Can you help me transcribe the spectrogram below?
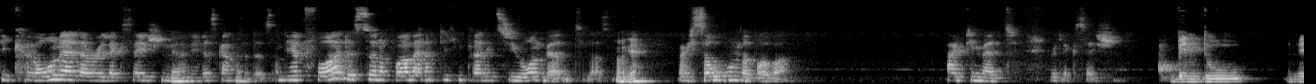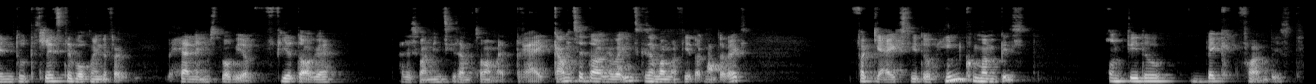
Die Krone der Relaxation, Ja. nenne ich das Ganze das. Und ich habe vor, das zu einer vorweihnachtlichen Tradition werden zu lassen, Okay. weil es so wunderbar war. Ultimate Relaxation. wenn du, wenn du das letzte Wochenende hernimmst, wo wir vier Tage, also es waren insgesamt, sagen wir mal, drei ganze Tage, aber insgesamt waren wir vier Tage unterwegs, vergleichst, wie du hinkommen bist und wie du weggefahren bist.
